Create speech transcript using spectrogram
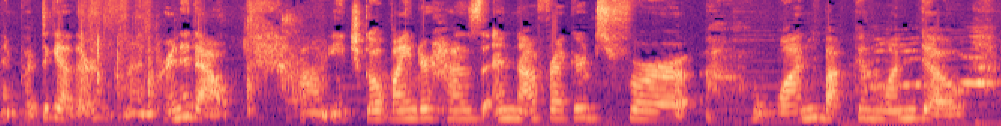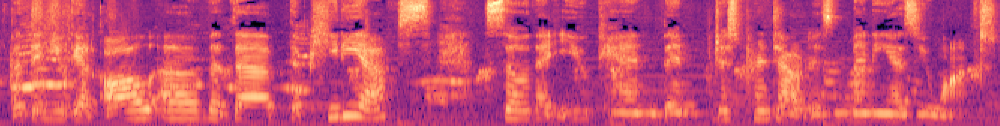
and put together and printed out. Um, each goat binder has enough records for one buck and one doe, but then you get all of the, the PDFs so that you can then just print out as many as you want.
